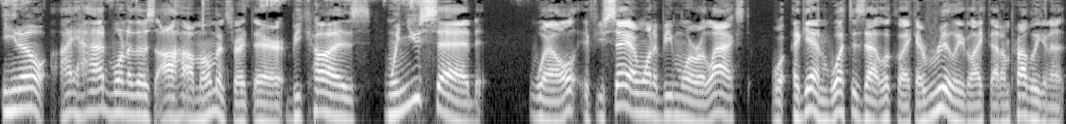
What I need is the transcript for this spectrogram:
You know, I had one of those aha moments right there because when you said well, if you say I want to be more relaxed, well, again, what does that look like? I really like that. I'm probably going to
